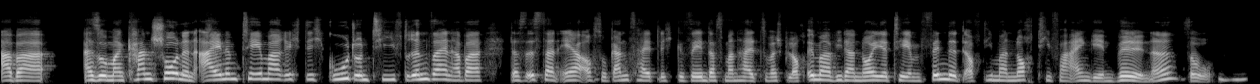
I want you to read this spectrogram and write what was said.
Aber Also man kann schon in einem Thema richtig gut und tief drin sein, aber das ist dann eher auch so ganzheitlich gesehen, dass man halt zum Beispiel auch immer wieder neue Themen findet, auf die man noch tiefer eingehen will, ne? So. Mhm.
